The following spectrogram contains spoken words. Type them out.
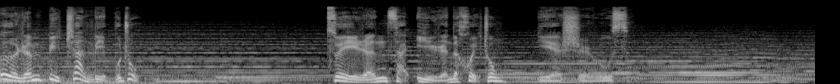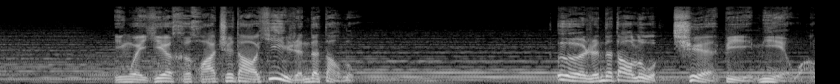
恶人必站立不住；罪人在一人的会中也是如此。因为耶和华知道一人的道路，恶人的道路却必灭亡。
